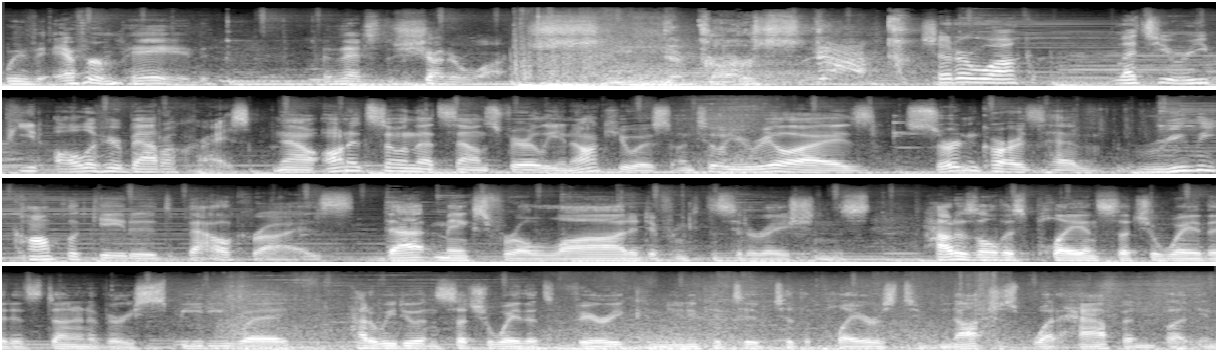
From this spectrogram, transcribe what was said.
we've ever made, and that's the Shudderwock. Snicker snack! Shudderwock lets you repeat all of your battle cries. Now, on its own, that sounds fairly innocuous until you realize certain cards have really complicated battle cries. That makes for a lot of different considerations. How does all this play in such a way that it's done in a very speedy way? How do we do it in such a way that's very communicative to the players to not just what happened, but in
